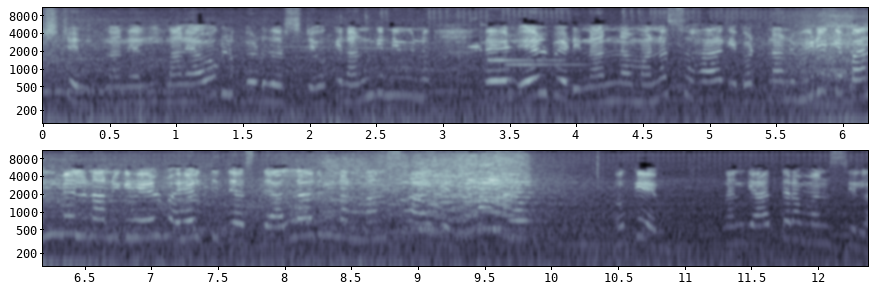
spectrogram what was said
ಅಷ್ಟೇ. ನಾನು ಎಲ್ ನಾನು ಯಾವಾಗಲೂ ಬೇಡುದು ಅಷ್ಟೇ. ಓಕೆ ನನಗೆ ನೀವು ಹೇಳ್ಬೇಡಿ. ನನ್ನ ಮನಸ್ಸು ಹಾಗೆ ಬಟ್ ನಾನು ವಿಡಿಯೋಕ್ಕೆ ಬಂದ ಮೇಲೆ ನನಗೆ ಹೇಳ್ ಹೇಳ್ತಿದ್ದೆ ಅಷ್ಟೇ. ಅಲ್ಲಾದ್ರೂ ನನ್ನ ಮನಸ್ಸು ಹಾಗೆ. ಓಕೆ ನನಗೆ ಆ ಥರ ಮನಸ್ಸಿಲ್ಲ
